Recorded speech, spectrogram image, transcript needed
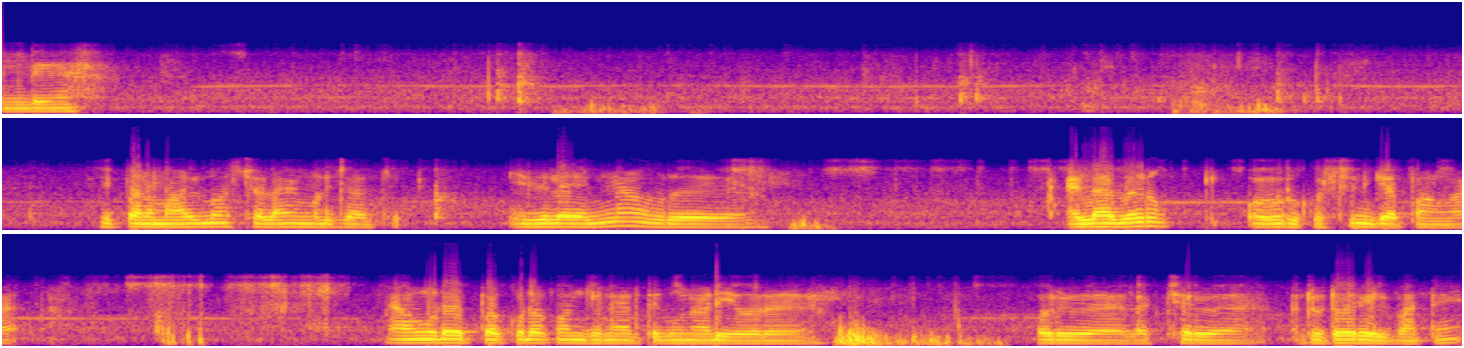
எண்டுங்க இப்போ நம்ம ஆல்மோஸ்ட் எல்லாமே முடிச்சாச்சு. இதில் என்ன ஒரு எல்லா பேரும் ஒரு கொஸ்டின் கேட்பாங்க. நான் கூட இப்போ கூட கொஞ்ச நேரத்துக்கு முன்னாடி ஒரு ஒரு லெக்சர் டுட்டோரியல் பார்த்தேன்.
